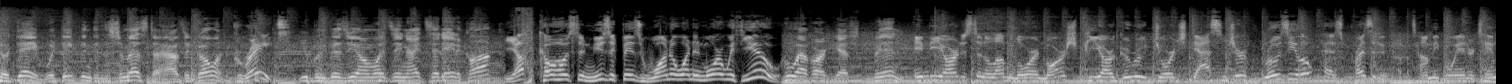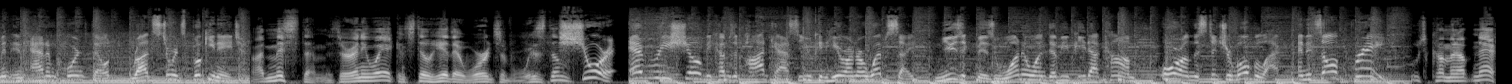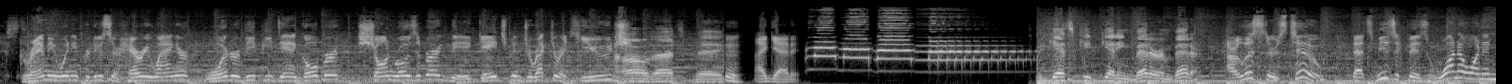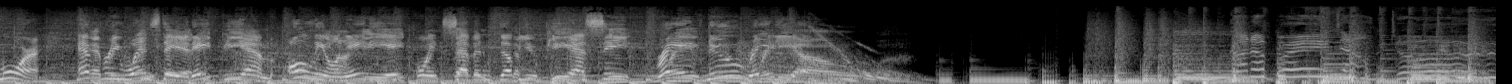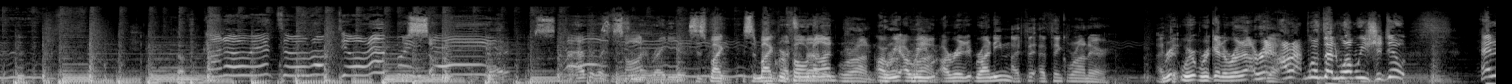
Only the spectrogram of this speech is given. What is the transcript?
So, Dave, we're deep into the semester. How's it going? Great. You've been busy on Wednesday nights at 8 o'clock? Yep, co-hosting Music Biz 101 and more with you. Who have our guests been? Indie artist and alum Lauren Marsh, PR guru George Dassinger, Rosie Lopez, president of Tommy Boy Entertainment, and Adam Kornfeld, Rod Stewart's booking agent. I missed them. Is there any way I can still hear their words of wisdom? Sure, every show becomes a podcast that you can hear on our website, musicbiz101wp.com, or on the Stitcher mobile app, and it's all free. Who's coming up next? Grammy winning producer Harry Weinger, Warner VP Dan Goldberg, Sean Rosenberg, the engagement director at Huge. Oh, that's big. I get it. the guests keep getting better and better. Our listeners, too. That's Music Biz 101 and more. Every, Every Wednesday, Wednesday at 8 p.m. Only on 88.7 WPSC, Brave New Radio. Every Song. I have it like this Is on on? my radio. Is this, mic- is the microphone on? it. We're on. Are we? We're- we we're on. already running? I, th- I think we're on air. I We're, we're, we're gonna run. All right, Yeah. all right. Well, then what we should do? Hello!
